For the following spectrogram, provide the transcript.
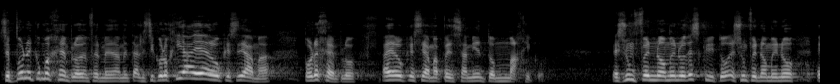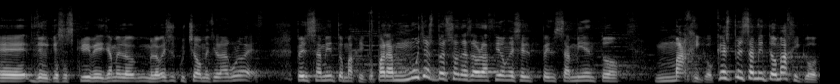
Se pone como ejemplo de enfermedad mental. En psicología hay algo que se llama, por ejemplo, hay algo que se llama pensamiento mágico. Es un fenómeno descrito, es un fenómeno eh, del que se escribe, ya me lo, me lo, habéis escuchado mencionar alguna vez, pensamiento mágico. Para muchas personas la oración es el pensamiento mágico. ¿Qué es pensamiento mágico?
